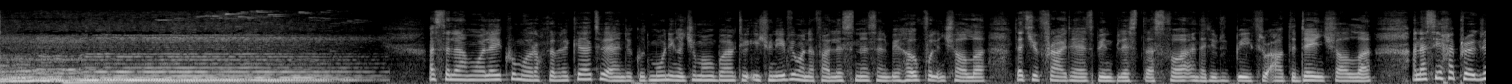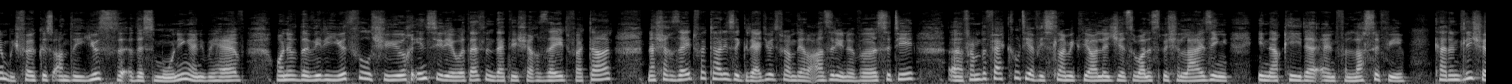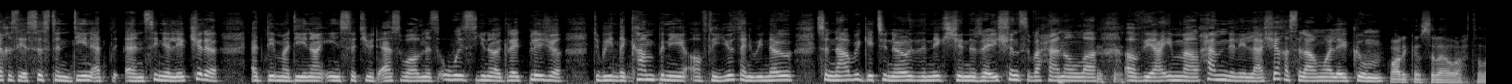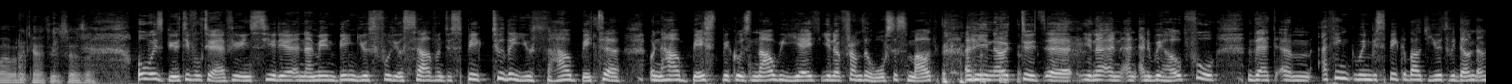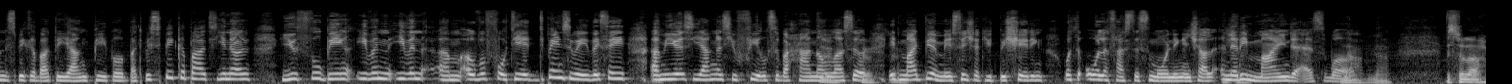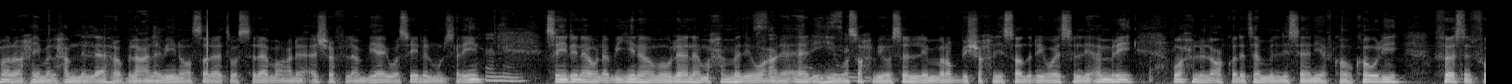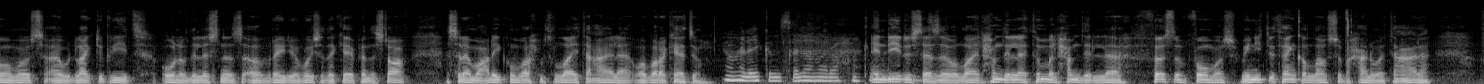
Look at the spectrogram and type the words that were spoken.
Assalamu alaikum wa rahmatullahi and good morning and Jummah Mubarak to each and every one of our listeners and we're hopeful inshallah that your Friday has been blessed thus far and that it would be throughout the day inshallah. And On our program we focus on the youth this morning and we have one of the very youthful shuyukh in Syria with us and that is Sheikh Zaid Fataar. Now Sheikh Zaid Fataar is a graduate from the Al-Azhar University uh, from the Faculty of Islamic Theology as well as specializing in Aqidah and philosophy. Currently Sheikh is the Assistant Dean the, and Senior Lecturer at the Medina Institute as well it's always, you know, a great pleasure to be in the company of the youth. And we know, so now we get to know the next generation, subhanallah, of the Aimma. Alhamdulillah. Sheikh, assalamu alaikum. Wa alaikum salam wa rahmatullahi wa barakatuh, Always beautiful to have you in studio. And I mean, being youthful yourself and to speak to the youth, how better and how best, because now we hear, you know, from the horse's mouth, you know, to, uh, you know, and, and, and we're hopeful that, um, I think when we speak about youth, we don't only speak about the young people, but we speak about, you know, youthful being even, even, um, over 40. It depends where. They say um, you're as young as you feel, subhanAllah. Mm, so it might be a message that you'd be sharing with all of us this morning, inshallah, and sure. a reminder as well. No, no. بسم الله الرحمن الرحيم الحمد لله رب العالمين والصلاة والسلام على أشرف الأنبياء وسيد المرسلين Amen. سيدنا ونبينا ومولانا محمد وعلى صلى الله عليه آله وسلم. وصحبه وسلم رب اشرح لي صدري ويسر لي أمري واحلل عقدة من لساني يفقهوا قولي First and foremost, I would like to greet all of the listeners of Radio Voice of the Cape and the staff. Assalamu alaikum wa rahmatullahi ta'ala wa barakatuh. Walaikum salam wa rahmatullah. Indeed, Ustaz, Allah, alhamdulillah, thumma alhamdulillah. First and foremost, we need to thank Allah subhanahu wa ta'ala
